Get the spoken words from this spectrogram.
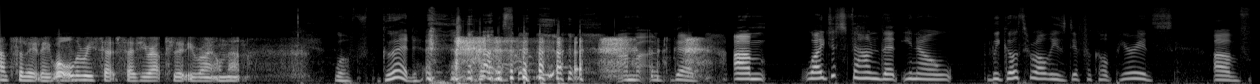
absolutely. Well, all the research says you're absolutely right on that. Well, f- good. I'm uh, good. Um, well, I just found that you know we go through all these difficult periods of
